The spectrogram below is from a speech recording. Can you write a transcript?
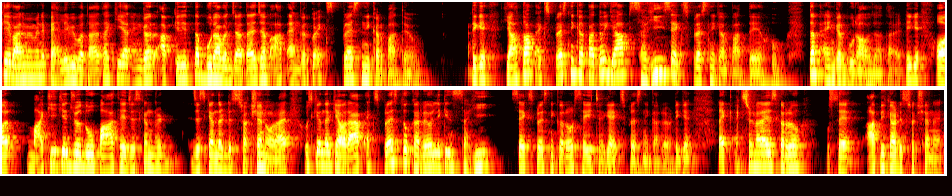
के बारे में मैंने पहले भी बताया था कि यार एंगर आपके लिए तब बुरा बन जाता है जब आप एंगर को एक्सप्रेस नहीं कर पाते हो। ठीक है, या तो आप एक्सप्रेस नहीं कर पाते हो, या आप सही से एक्सप्रेस नहीं कर पाते हो। तब एंगर बुरा हो जाता है, ठीक है? और बाकी के जो दो पाथ है, जिसके अंदर जिसके अंदर डिस्ट्रक्शन हो रहा है, उसके अंदर क्या हो रहा है? आप एक्सप्रेस तो कर रहे हो, लेकिन सही से एक्सप्रेस नहीं कर रहे हो, और सही जगह एक्सप्रेस नहीं कर रहे हो, ठीक है? लाइक एक्सटर्नलाइज कर रहे हो, उससे आप ही का डिस्ट्रक्शन है?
